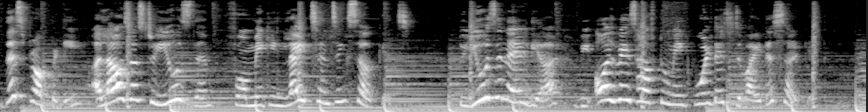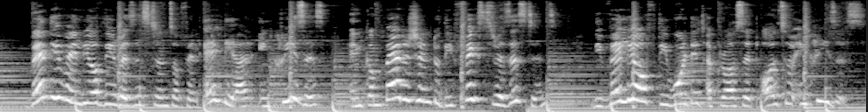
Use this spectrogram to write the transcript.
This property allows us to use them for making light sensing circuits. To use an LDR, we always have to make voltage divider circuit. When the value of the resistance of an LDR increases in comparison to the fixed resistance, the value of the voltage across it also increases.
